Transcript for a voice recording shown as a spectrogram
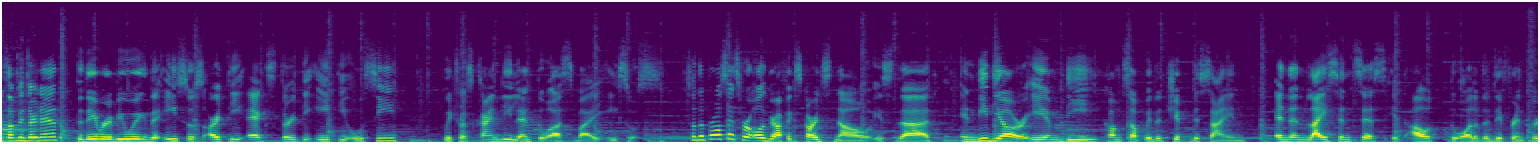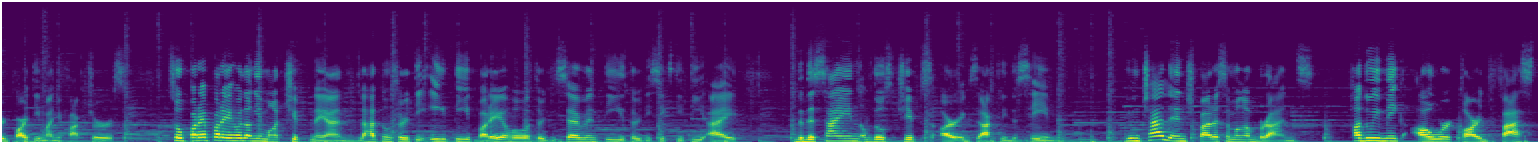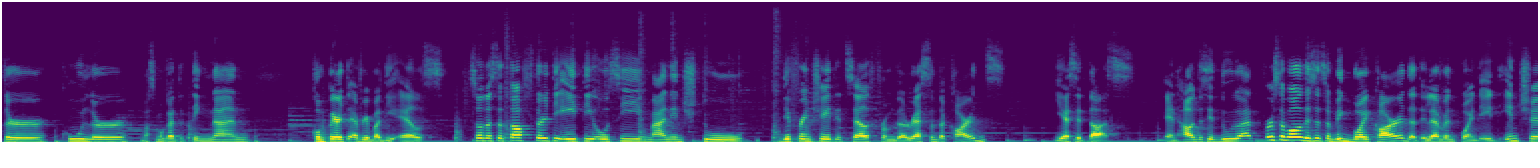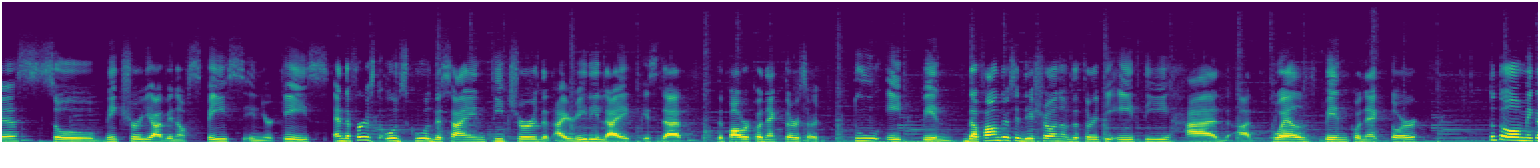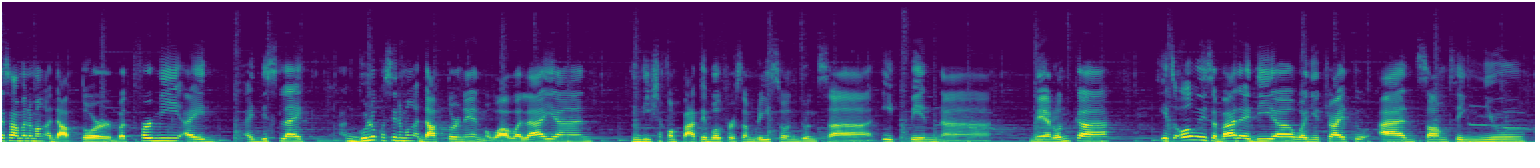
What's up internet? Today we're reviewing the Asus RTX 3080 OC which was kindly lent to us by Asus. So the process for all graphics cards now is that NVIDIA or AMD comes up with a chip design and then licenses it out to all of the different third-party manufacturers. So pare-pareho lang yung mga chip na yan. Lahat ng 3080, pareho, 3070, 3060 Ti. The design of those chips are exactly the same. Yung challenge para sa mga brands, how do we make our card faster, cooler, mas maganda tingnan, compared to everybody else? So does the TUF 3080 OC manage to differentiate itself from the rest of the cards? Yes, it does. And how does it do that? First of all, this is a big boy card at 11.8 inches, so make sure you have enough space in your case. And the first old school design feature that I really like is that the power connectors are two 8-pin. The Founders Edition of the 3080 had a 12-pin connector. Totoo, may kasama namang adapter. But for me, I, I dislike, ang gulo kasi ng mga adapter na yan. Mawawala yan, hindi siya compatible for some reason dun sa 8-pin na meron ka. It's always a bad idea when you try to add something new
